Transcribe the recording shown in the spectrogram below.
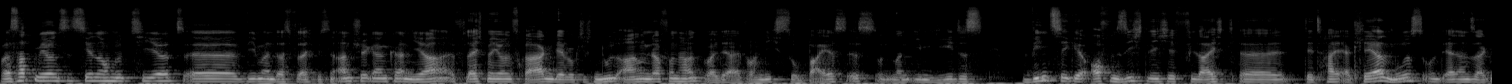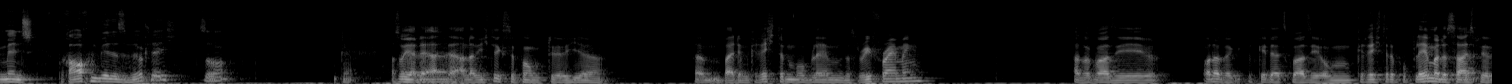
Was hatten wir uns jetzt hier noch notiert, äh, wie man das vielleicht ein bisschen antriggern kann? Ja, vielleicht mal jemanden fragen, der wirklich null Ahnung davon hat, weil der einfach nicht so biased ist und man ihm jedes winzige, offensichtliche vielleicht äh, Detail erklären muss und er dann sagt, Mensch, brauchen wir das wirklich? So. Ja. Also ja, der, äh. der allerwichtigste Punkt hier ähm, bei dem gerichteten Problem, das Reframing. Also quasi oder es geht jetzt quasi um gerichtete Probleme. Das heißt, wir,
